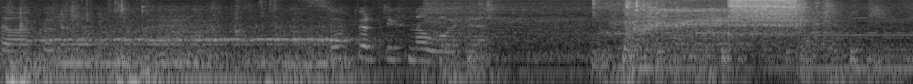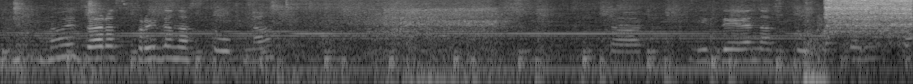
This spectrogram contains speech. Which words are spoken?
Так от. Супер технологія. Ну і зараз прийде наступна. Так, іде наступна корівка.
